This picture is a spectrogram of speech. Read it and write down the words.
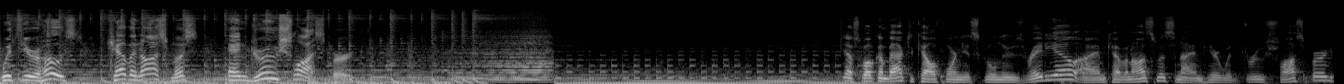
with your hosts, Kevin Osmus and Drew Schlossberg. Yes, welcome back to California School News Radio. I am Kevin Osmus, and I am here with Drew Schlossberg.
